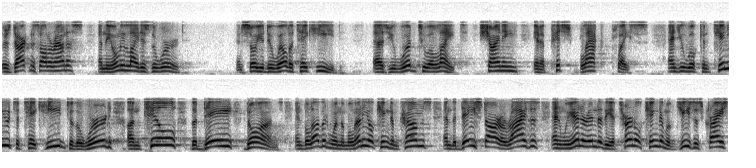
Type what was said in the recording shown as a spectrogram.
there's darkness all around us, and the only light is the Word. And so you do well to take heed as you would to a light shining in a pitch black place and you will continue to take heed to the word until the day dawns. And beloved, when the millennial kingdom comes and the day star arises and we enter into the eternal kingdom of Jesus Christ,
